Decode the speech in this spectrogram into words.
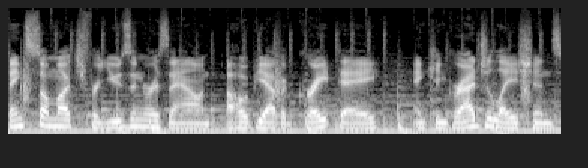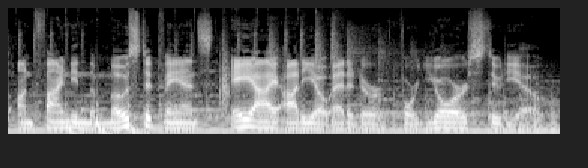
Thanks so much for using Resound. I hope you have a great day and congratulations on finding the most advanced AI audio editor for your studio.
